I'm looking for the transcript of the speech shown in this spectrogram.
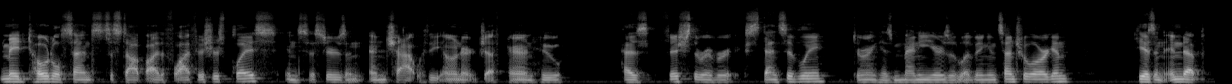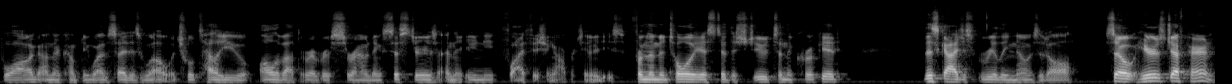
made total sense to stop by the fly fisher's place in Sisters and, and chat with the owner, Jeff Perin, who has fished the river extensively during his many years of living in Central Oregon. He has an in depth blog on their company website as well, which will tell you all about the rivers surrounding Sisters and their unique fly fishing opportunities. From the Metolius to the Deschutes and the Crooked, this guy just really knows it all. So here's Jeff Perin,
